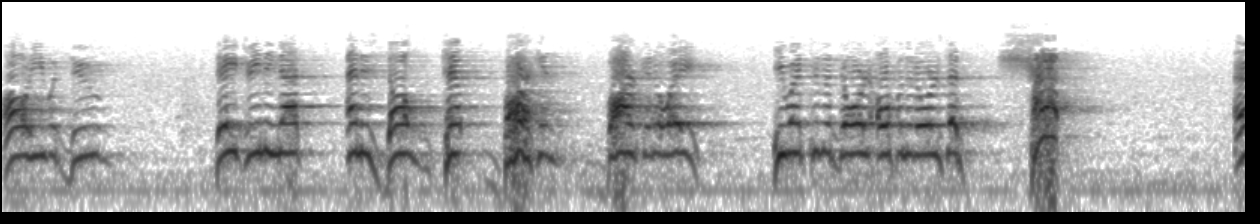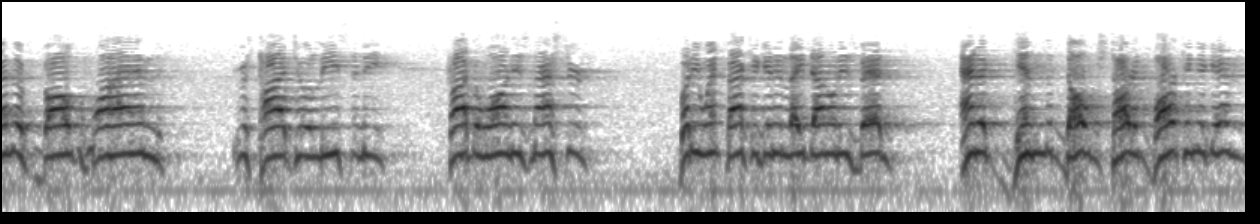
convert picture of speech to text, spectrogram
all he would do, daydreaming that, and his dog kept barking, barking away. He went to the door and opened the door and said, Shut up! And the dog whined. He was tied to a leash and he tried to warn his master. But he went back again and laid down on his bed. And again the dog started barking again.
